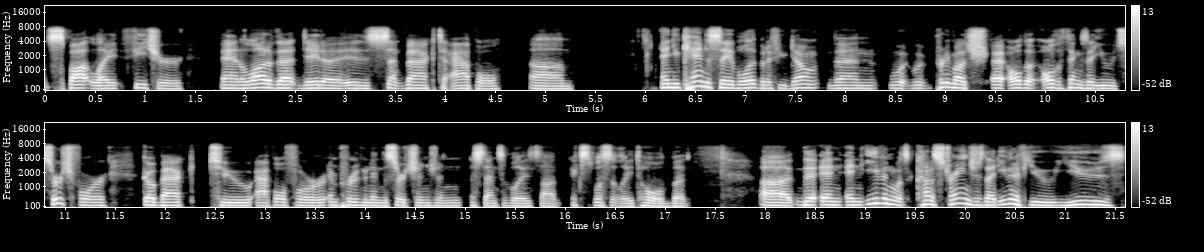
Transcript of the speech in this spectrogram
Spotlight feature, and a lot of that data is sent back to Apple. Um, and you can disable it, but if you don't, then pretty much uh, all the all the things that you would search for go back to Apple for improvement in the search engine. Ostensibly, it's not explicitly told, but uh, the, and and even what's kind of strange is that even if you use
